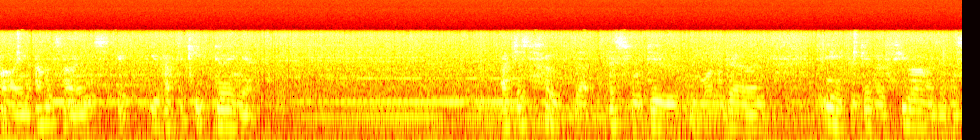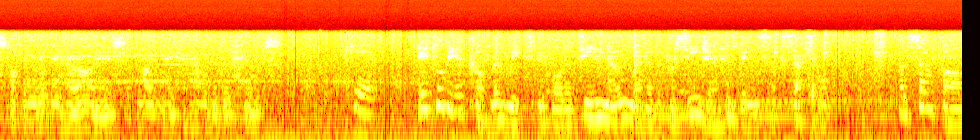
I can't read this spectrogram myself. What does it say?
fine. Other times, it, you have to keep doing it. I just hope that this will do in one go, and even if we give her a few hours of her stopping rubbing her eyes, it might make a hell of a difference. Okay. It'll be a couple of weeks before the team know whether the procedure has been successful. But so far,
